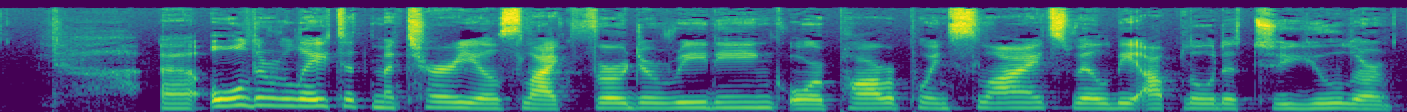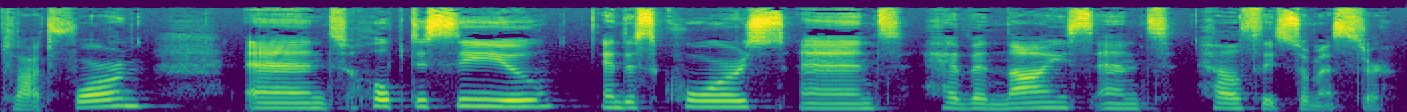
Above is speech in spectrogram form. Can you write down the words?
Uh, all the related materials like further reading or PowerPoint slides will be uploaded to ULearn platform and hope to see you in this course and have a nice and healthy semester.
